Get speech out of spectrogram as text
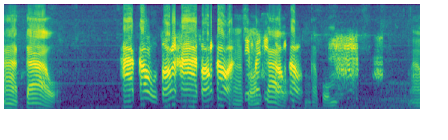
ห้าเก้าห้าเก้าสองห้าสองเก้าอะอ่านิ่สนองไปที่เก้าสองเก้าครับผม เอา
